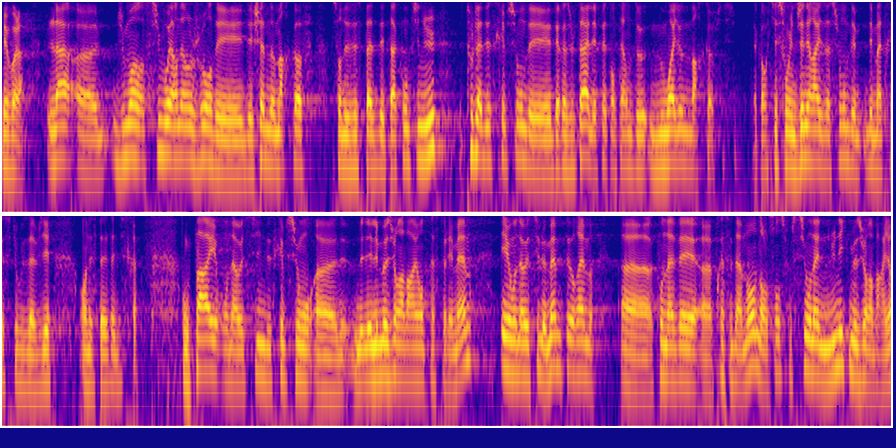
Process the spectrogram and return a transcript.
Mais voilà, là, euh, du moins, si vous regardez un jour des, chaînes de Markov sur des espaces d'état continus, toute la description des, résultats, elle est faite en termes de noyaux de Markov ici, d'accord, qui sont une généralisation des, matrices que vous aviez en espace d'état discret. Donc pareil, on a aussi une description, euh, les mesures invariantes restent les mêmes, et on a aussi le même théorème euh, qu'on avait précédemment, dans le sens où si on a une unique mesure invariante,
